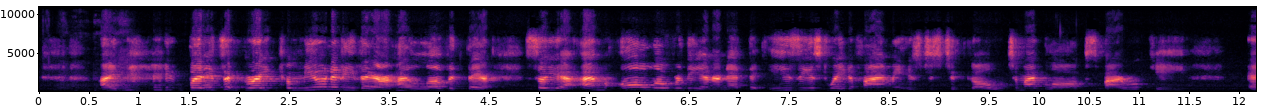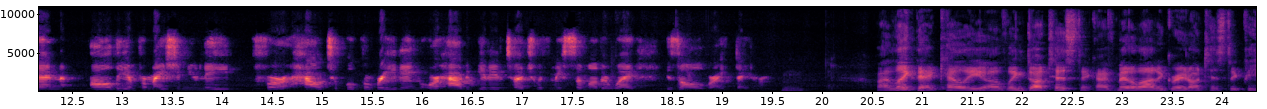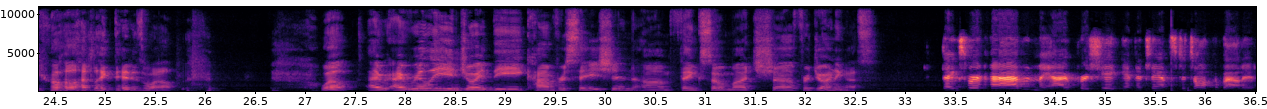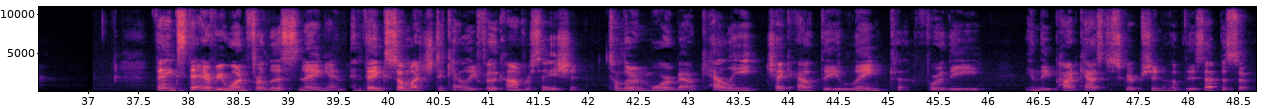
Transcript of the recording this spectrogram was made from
I, but it's a great community there. I love it there. So yeah, I'm all over the internet. The easiest way to find me is just to go to my blog, Spiral Key, and all the information you need for how to book a reading or how to get in touch with me some other way is all right there. Mm. I like that, Kelly. Uh, linked autistic. I've met a lot of great autistic people on LinkedIn as well. well, I, I really enjoyed the conversation. Um, thanks so much uh, for joining us. Thanks for having me. I appreciate getting a chance to talk about it. Thanks to everyone for listening, and, and thanks so much to Kelly for the conversation. To learn more about Kelly, check out the link for the in the podcast description of this episode.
